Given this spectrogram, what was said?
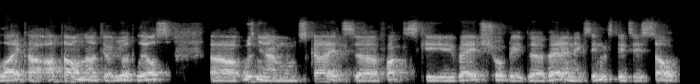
laikā attālināti, jo ļoti liels uzņēmumu skaits faktiski veids šobrīd vērienīgas investīcijas savu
